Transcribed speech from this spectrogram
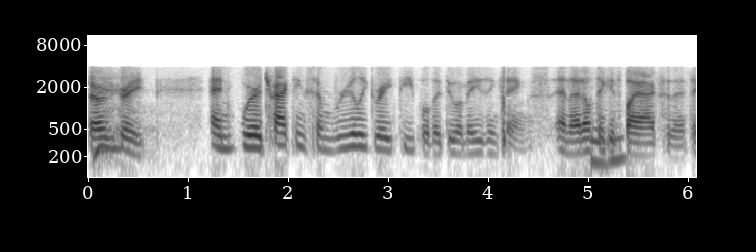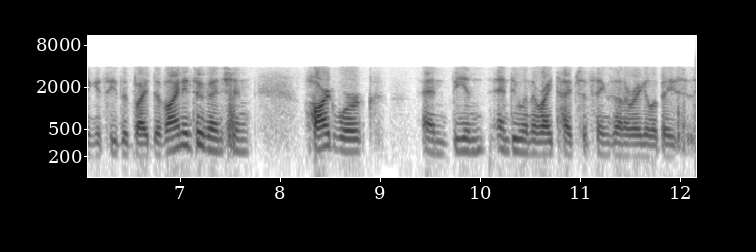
That was great. And we're attracting some really great people that do amazing things. And I don't think Mhm. it's by accident. I think it's either by divine intervention, hard work, and being and doing the right types of things on a regular basis.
